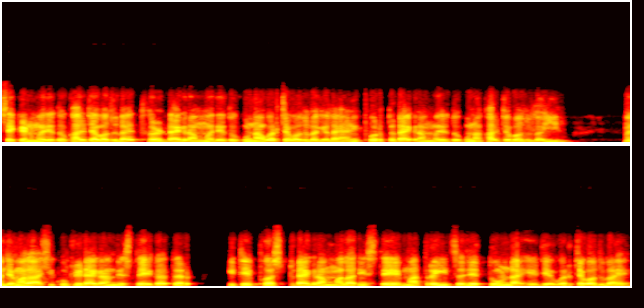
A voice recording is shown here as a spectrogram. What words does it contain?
सेकंडमध्ये तो खालच्या बाजूला आहे. थर्ड डायग्राममध्ये तो पुन्हा वरच्या बाजूला गेलाय आणि फोर्थ डायग्राममध्ये तो पुन्हा खालच्या बाजूला येईल. म्हणजे मला अशी कुठली डायग्राम दिसते का? तर इथे फर्स्ट डायग्राम मला दिसते मात्र हिचं जे तोंड आहे जे वरच्या बाजूला आहे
